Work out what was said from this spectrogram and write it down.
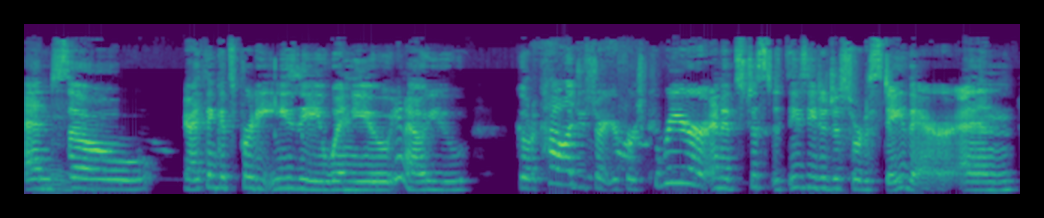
And mm. so I think it's pretty easy when you, you know, you go to college, you start your first career and it's just, it's easy to just sort of stay there. And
